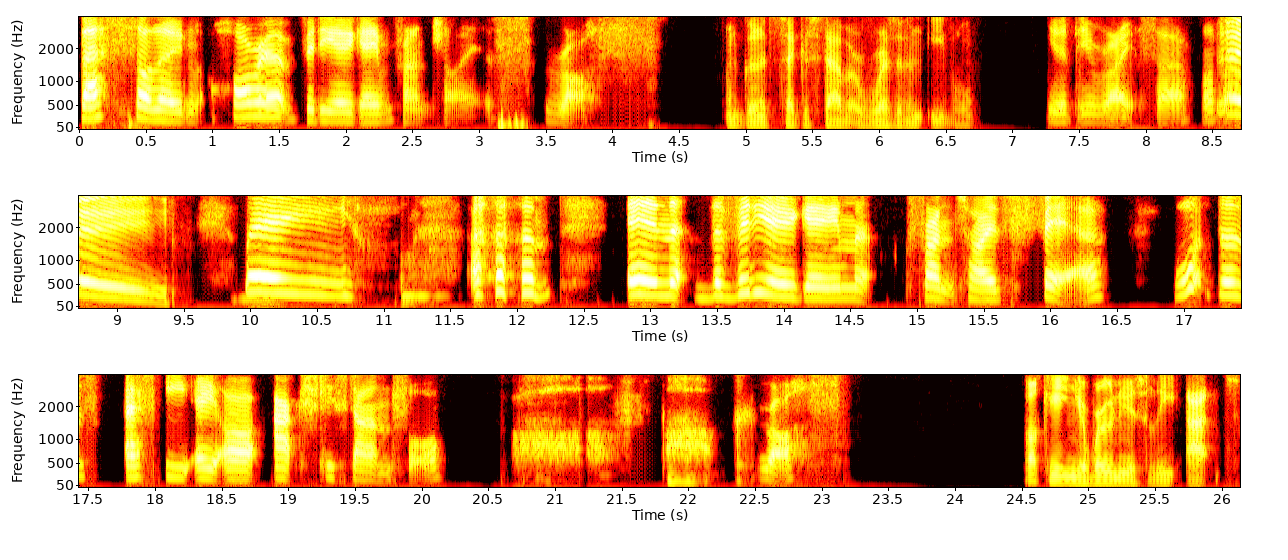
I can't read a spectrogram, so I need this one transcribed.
best selling horror video game franchise? Ross. I'm going to take a stab at Resident Evil. You'd be right, sir. Well. Hey! Way. Um, in the video game franchise Fear, what does F E A R actually stand for? Oh, fuck. Ross. Fucking erroneously at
